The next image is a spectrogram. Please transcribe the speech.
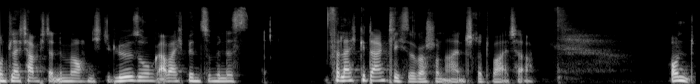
und vielleicht habe ich dann immer noch nicht die Lösung, aber ich bin zumindest vielleicht gedanklich sogar schon einen Schritt weiter. Und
